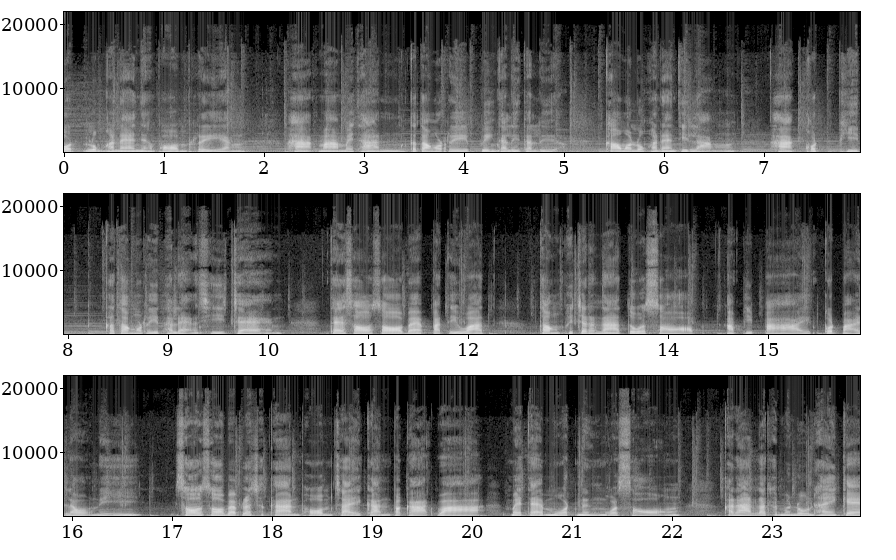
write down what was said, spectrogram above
กดลงคะแนนอย่างพร้อมเพรียง หากมาไม่ทันก็ต้องรีบวิ่งทะลีตะเหลือก เข้ามาลงคะแนนทีหลัง หากกดผิดก็ต้องรีบแถลงชี้แจง แต่สอสอแบบปฏิวัติ ต้องพิจารณาตรวจสอบ อภิปราย กฎหมายเหล่านี้สอสอแบบราชการพร้อมใจกันประกาศว่า ไม่แต่หมวด 1 หมวด 2 ขนาดรัฐธรรมนูญให้แก้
